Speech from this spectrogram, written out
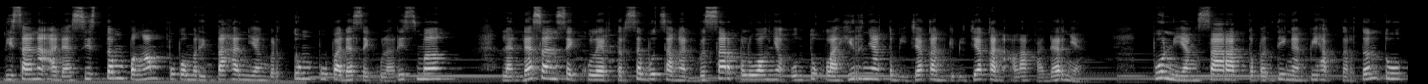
di sana ada sistem pengampu pemerintahan yang bertumpu pada sekularisme. Landasan sekuler tersebut sangat besar peluangnya untuk lahirnya kebijakan-kebijakan ala kadarnya, pun yang syarat kepentingan pihak tertentu,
